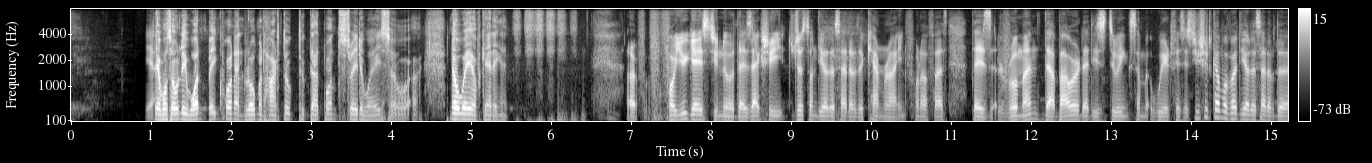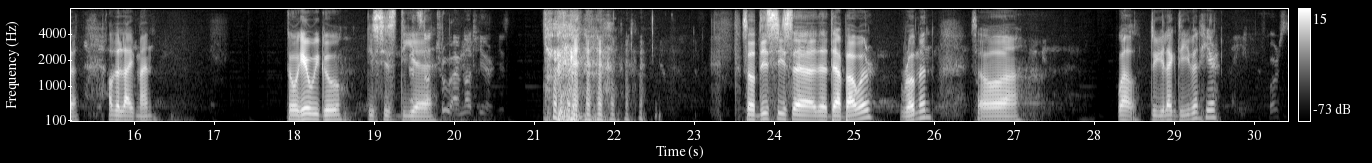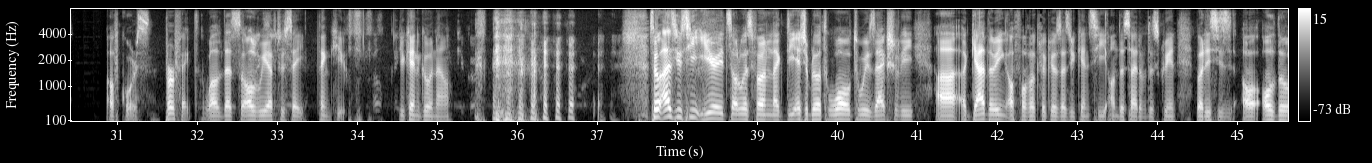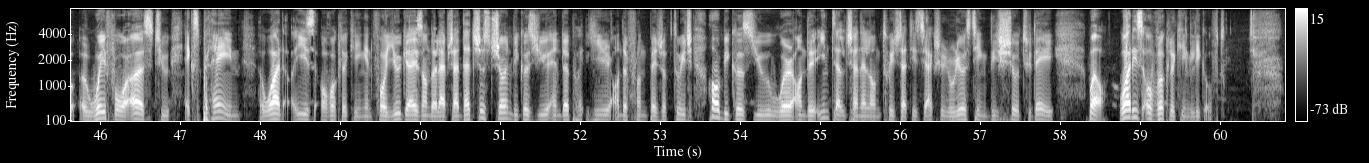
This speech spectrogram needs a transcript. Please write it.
Yeah. There was only one pink one, and Roman Hartung took that one straight away, so uh, no way of getting it. Uh, for you guys to know, there's actually just on the other side of the camera in front of us, there's Roman der8auer that is doing some weird faces. You should come over the other side of the of the live, man. So here we go. This is the. That's Uh... not true. I'm not here. so this is uh, the der8auer, Roman. So, uh, well, do you like the event here? Of course. Of course. Perfect. Well, that's all we have to say. Thank you. Well, You can go now. So as you see here, it's always fun. Like the HWT World Tour is actually uh, a gathering of overclockers, as you can see on the side of the screen. But this is al- although a way for us to explain what is overclocking, and for you guys on the live chat that just joined because you end up here on the front page of Twitch, or because you were on the Intel channel on Twitch that is actually hosting this show today. Well, what is overclocking, Leeghofd?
